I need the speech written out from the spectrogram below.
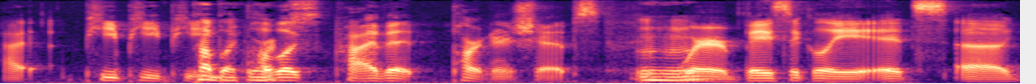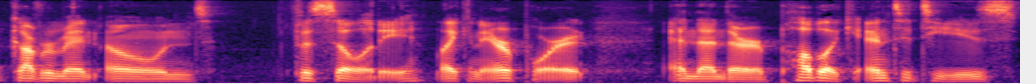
uh, PPP, public, public private partnerships, mm-hmm. where basically it's a government owned facility like an airport. And then there are public entities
